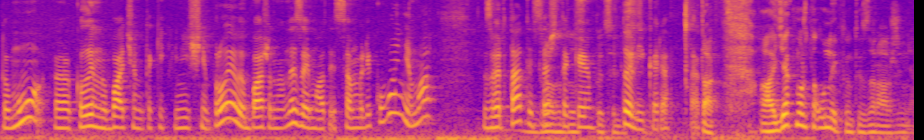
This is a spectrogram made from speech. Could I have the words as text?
Тому, коли ми бачимо такі клінічні прояви, бажано не займатися самолікуванням, а звертатися ж таки спеціаліста. до лікаря. Так. Так. А як можна уникнути зараження?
